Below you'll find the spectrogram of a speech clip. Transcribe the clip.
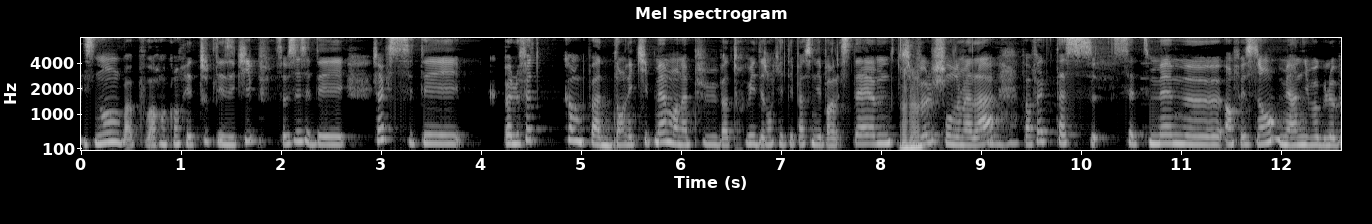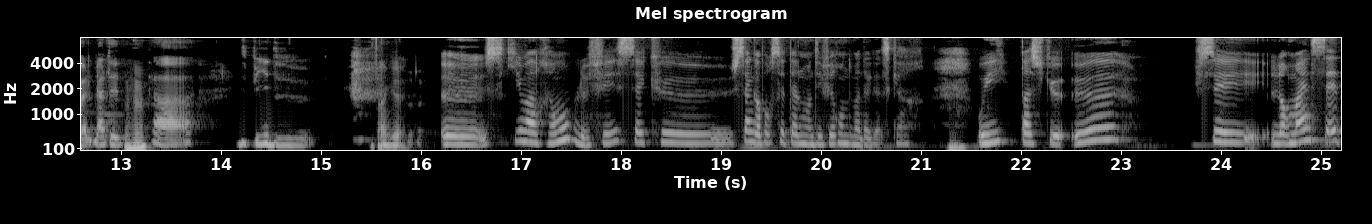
Et sinon, bah, pouvoir rencontrer toutes les équipes. Ça aussi, c'était, je dirais que c'était, bah, le fait, comme bah, dans l'équipe même, on a pu bah, trouver des gens qui étaient passionnés par le STEM, qui Mhm. veulent changer Mada. Enfin, en fait, t'as ce, cette même euh, impression, mais à un niveau global. Là, Mhm. t'as des pays de... Ok. Euh, ce qui m'a vraiment bluffé, c'est que Singapour, c'est tellement différent de Madagascar. Hmm. Oui, parce que eux, c'est leur mindset.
